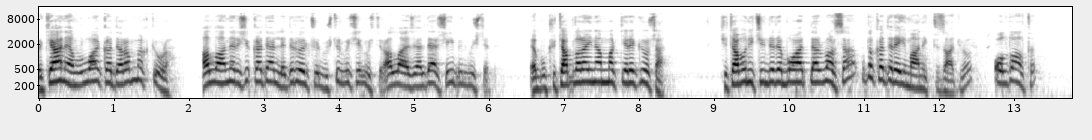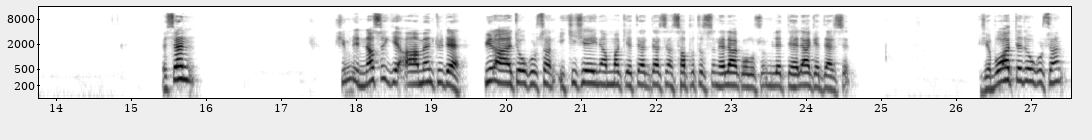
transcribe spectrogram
Ve kâne emrullahi kaderen mektura. Allah'ın her işi kaderledir, ölçülmüştür, biçilmiştir. Allah ezelde her şeyi bilmiştir. E bu kitaplara inanmak gerekiyorsa, kitabın içinde de bu ayetler varsa, bu da kadere iman iktiza diyor. Oldu altı. E sen şimdi nasıl ki amentüde bir ayeti okursan iki şeye inanmak yeter dersen sapıtırsın, helak olursun, millette helak edersin. İşte bu ayette de okursan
